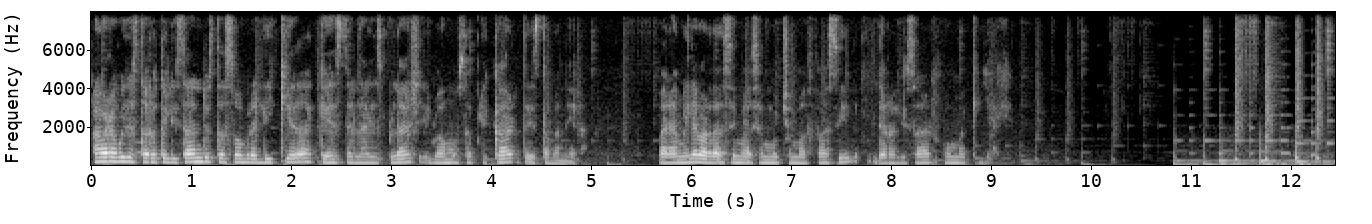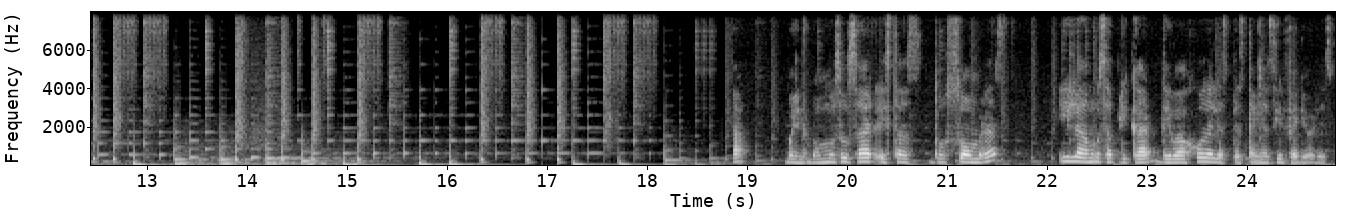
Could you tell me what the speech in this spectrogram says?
Ahora voy a estar utilizando esta sombra líquida que es de la Splash y lo vamos a aplicar de esta manera. Para mí la verdad se me hace mucho más fácil de realizar un maquillaje. Ah, bueno, vamos a usar estas dos sombras y la vamos a aplicar debajo de las pestañas inferiores.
